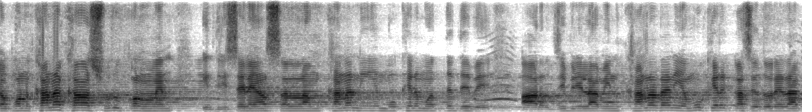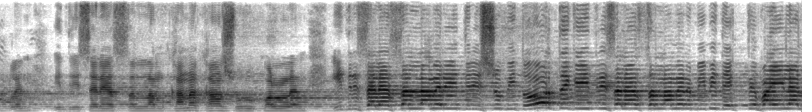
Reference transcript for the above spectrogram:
যখন খানা খাওয়া শুরু করলেন, ইদ্রিস আলাইসাল্লাম খানা নিয়ে মুখের মধ্যে দেবে, আর জিবরিল আমিন খানাটা নিয়ে মুখের কাছে ধরে রাখলেন, ইদ্রিস আলাইসাল্লাম খানা খাওয়া শুরু করলেন। ইদ্রিস আলাইসাল্লামের এই দৃশ্য ভিতর থেকে ইদ্রিস আলাইসাল্লামের বিবি দেখতে পাইলেন।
